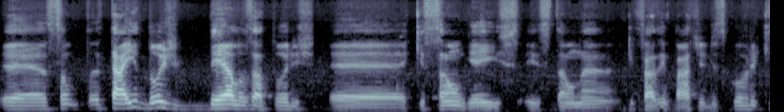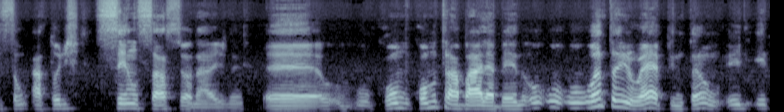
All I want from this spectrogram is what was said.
É, são, tá aí dois belos atores é, que são gays estão na. que fazem parte de Discovery, que são atores sensacionais. Né? É, o, como, como trabalha bem. O, o, o Anthony Rapp, então, ele, ele,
